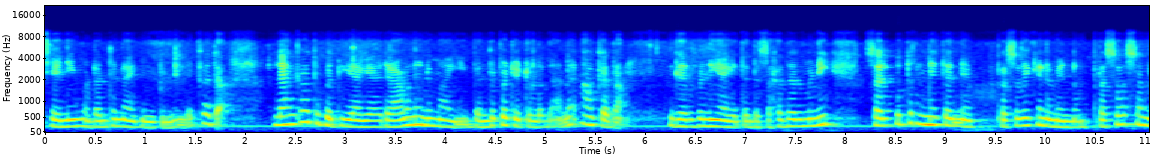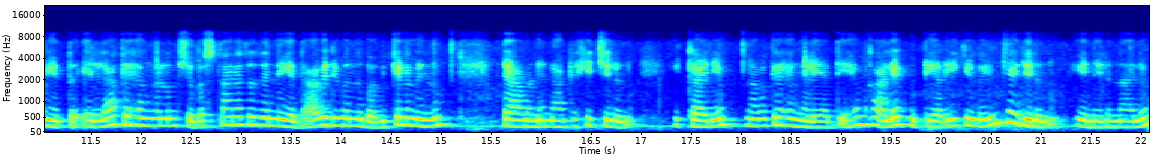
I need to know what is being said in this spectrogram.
ശനി മുടന്തനായതിന് പിന്നിലെ കഥ. ലങ്കാധിപതിയായ രാവണനുമായി ബന്ധപ്പെട്ടിട്ടുള്ളതാണ് ആ കഥ. ഗർഭിണിയായ തന്റെ സഹധർമ്മിണി സൽപുത്രനെ തന്നെ പ്രസവിക്കണമെന്നും പ്രസവ സമയത്ത് എല്ലാ ഗ്രഹങ്ങളും ശുഭസ്ഥാനത്ത് തന്നെ യഥാവിധി വന്ന് ഭവിക്കണമെന്നും രാവണൻ ആഗ്രഹിച്ചിരുന്നു. ഇക്കാര്യം നവഗ്രഹങ്ങളെ അദ്ദേഹം കാലെ കൂട്ടി അറിയിക്കുകയും ചെയ്തിരുന്നു. എന്നിരുന്നാലും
